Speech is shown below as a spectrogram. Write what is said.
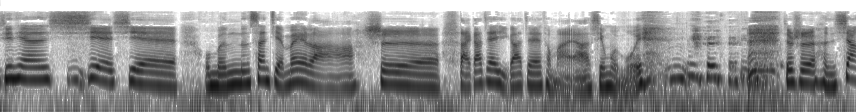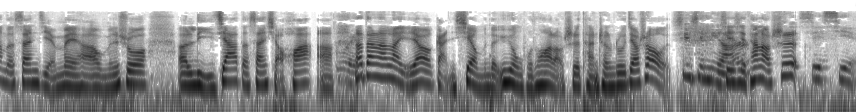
今天谢谢我们三姐妹啦，是大家姐、二家姐同埋啊小妹妹，就是很像的三姐妹哈。我们说呃李家的三小花啊，那当然了，也要感谢我们的御用普通话老师谭成珠教授，谢谢你啊，谢谢谭老师谢谢。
